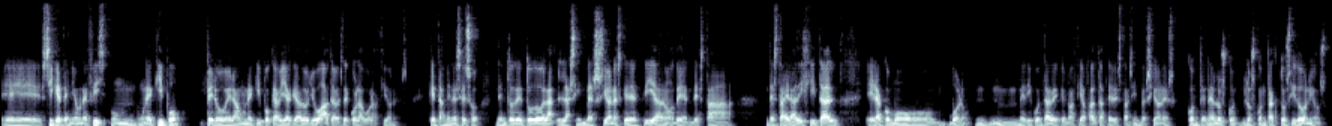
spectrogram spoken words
Eh, sí que tenía un, equipo, pero era un equipo que había creado yo a través de colaboraciones, que también es eso, dentro de todas las inversiones que decía, ¿no? de, esta de esta era digital, era como, bueno, me di cuenta de que no hacía falta hacer estas inversiones, con tener los, los contactos idóneos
